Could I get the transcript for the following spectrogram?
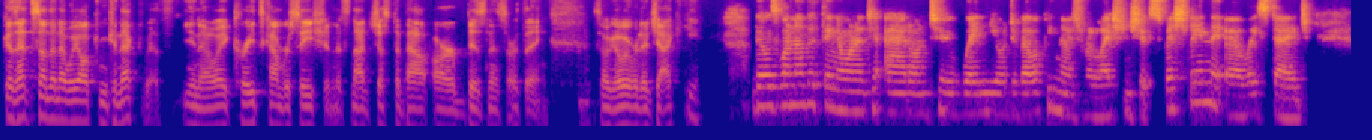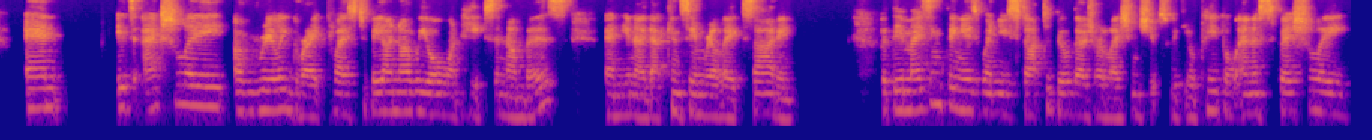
Because that's something that we all can connect with. You know, it creates conversation. It's not just about our business or thing. So I'll go over to Jackie. There was one other thing I wanted to add on to when you're developing those relationships, especially in the early stage. And it's actually a really great place to be. I know we all want heaps of numbers, and, you know, that can seem really exciting. But the amazing thing is when you start to build those relationships with your people, and especially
